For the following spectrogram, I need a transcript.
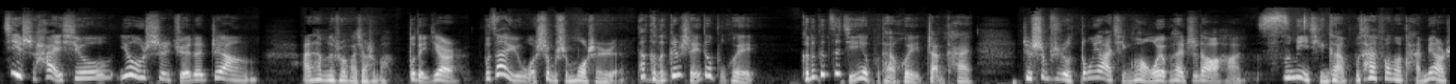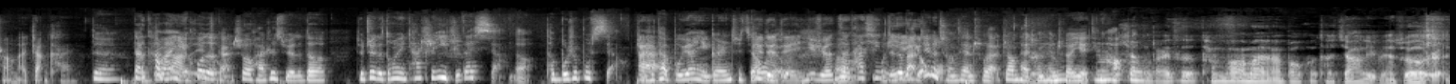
既是害羞，又是觉得这样。按他们的说法叫什么？不得劲儿，不在于我是不是陌生人，他可能跟谁都不会，可能跟自己也不太会展开，这是不是这种东亚情况，我也不太知道哈。私密情感不太放到台面上来展开。对，但看完以后的感受还是觉得，就这个东西他是一直在想的，他不是不想，只是他不愿意跟人去交流。对对对，你就觉得在他心里。我觉得把这个呈现出来，状态呈现出来也挺好。像来自他妈妈啊，包括他家里边所有人，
